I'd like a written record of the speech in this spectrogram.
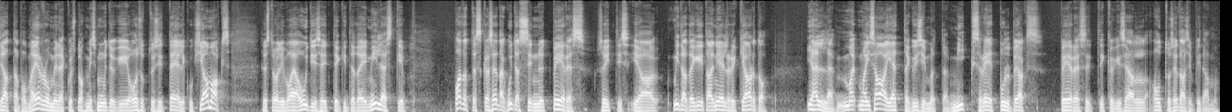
teatab oma erruminekust, noh, mis muidugi osutusid täielikuks jamaks. sest oli vaja uudiseid tekitada ei millestki. vaadates ka seda, kuidas siin nüüd Perez sõitis ja mida tegi Daniel Ricciardo. jälle, ma, ma ei saa jätta küsimata, miks Red Bull peaks Perezit ikkagi seal autos edasi pidama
